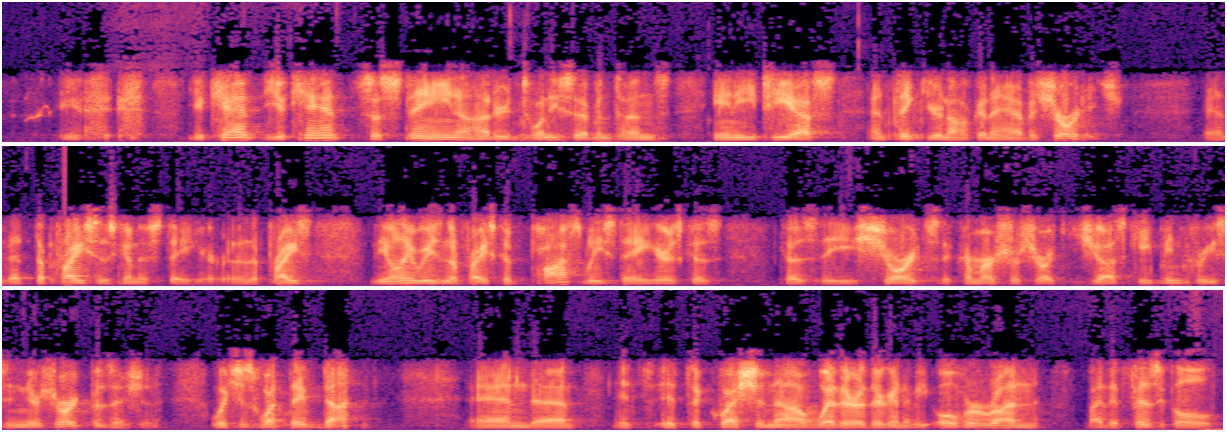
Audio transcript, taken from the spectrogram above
you can't you can't sustain 127 tons in ETFs and think you're not going to have a shortage, and that the price is going to stay here. And the price, the only reason the price could possibly stay here is because because the shorts, the commercial shorts, just keep increasing their short position, which is what they've done. And uh, it's it's a question now whether they're going to be overrun by the physical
